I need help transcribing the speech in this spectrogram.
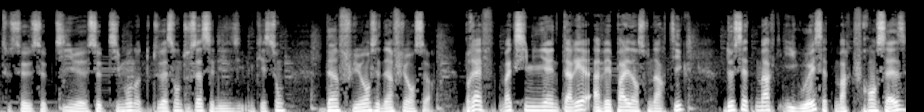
tout ce, ce petit euh, ce petit monde. De toute façon tout ça c'est une question d'influence et d'influenceurs. Bref, Maximilien Ntari avait parlé dans son article de cette marque Igwe, cette marque française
